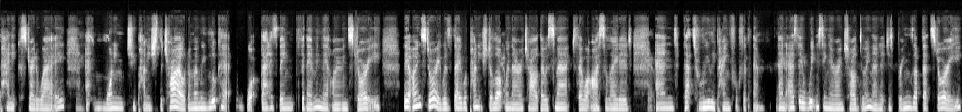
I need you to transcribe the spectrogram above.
panic straight away yes. and wanting to punish the child. And when we look at what that has been for them in their own story, their own story was they were punished a lot yep. when they were a child. They were smacked, they were isolated, yep. and that's really painful for them. And as they're witnessing their own child doing that, it just brings up that story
